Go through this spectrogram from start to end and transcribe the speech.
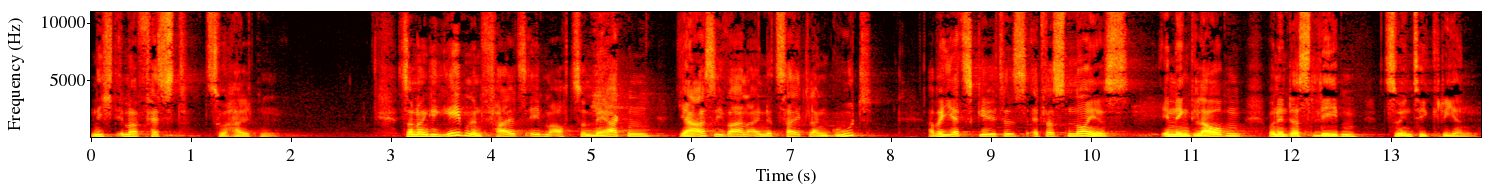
nicht immer festzuhalten, sondern gegebenenfalls eben auch zu merken, ja, sie waren eine Zeit lang gut, aber jetzt gilt es, etwas Neues in den Glauben und in das Leben zu integrieren.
